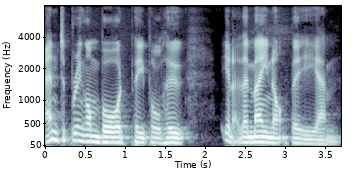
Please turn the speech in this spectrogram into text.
and to bring on board people who, you know, they may not be, um,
